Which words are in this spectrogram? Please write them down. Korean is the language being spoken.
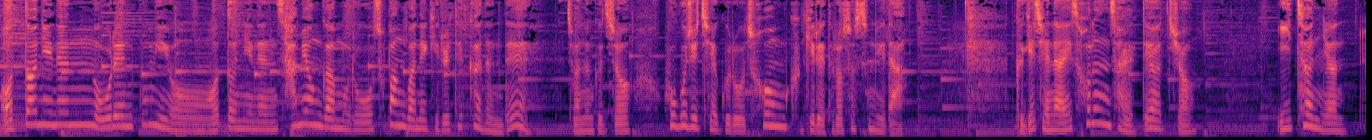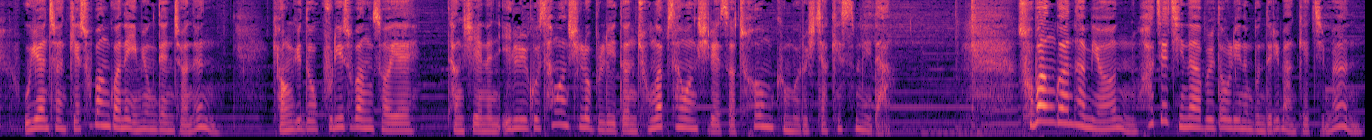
어떤 이는 오랜 꿈이요, 어떤 이는 사명감으로 소방관의 길을 택하는데 저는 그저 호구지책으로 처음 그 길에 들어섰습니다. 그게 제 나이 서른 살 때였죠. 2000년 우연찮게 소방관에 임용된 저는 경기도 구리소방서에 당시에는 119 상황실로 불리던 종합상황실에서 처음 근무를 시작했습니다. 소방관 하면 화재 진압을 떠올리는 분들이 많겠지만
